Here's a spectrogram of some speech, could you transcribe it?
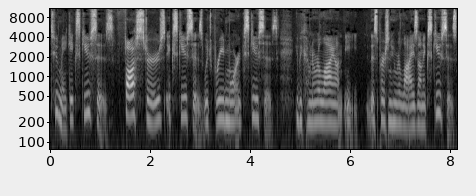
to make excuses, fosters excuses, which breed more excuses. You become to rely on this person who relies on excuses.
